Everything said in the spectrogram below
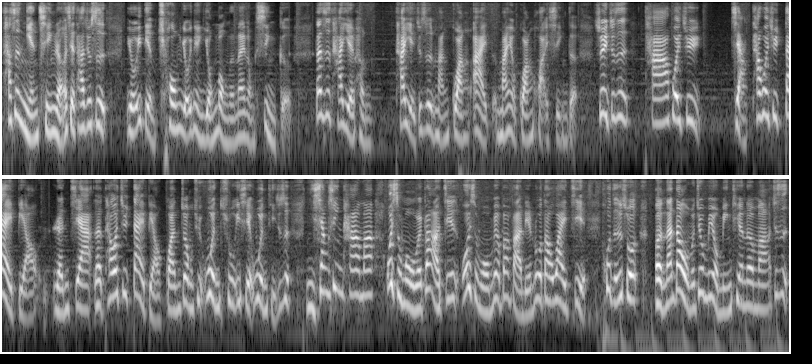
他是年轻人，而且他就是有一点冲，有一点勇猛的那种性格，但是他也很，他也就是蛮关爱的，蛮有关怀心的，所以就是他会去。讲，他会去代表人家，呃，他会去代表观众去问出一些问题，就是你相信他吗？为什么我没办法接？为什么我没有办法联络到外界？或者是说，呃，难道我们就没有明天了吗？就是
